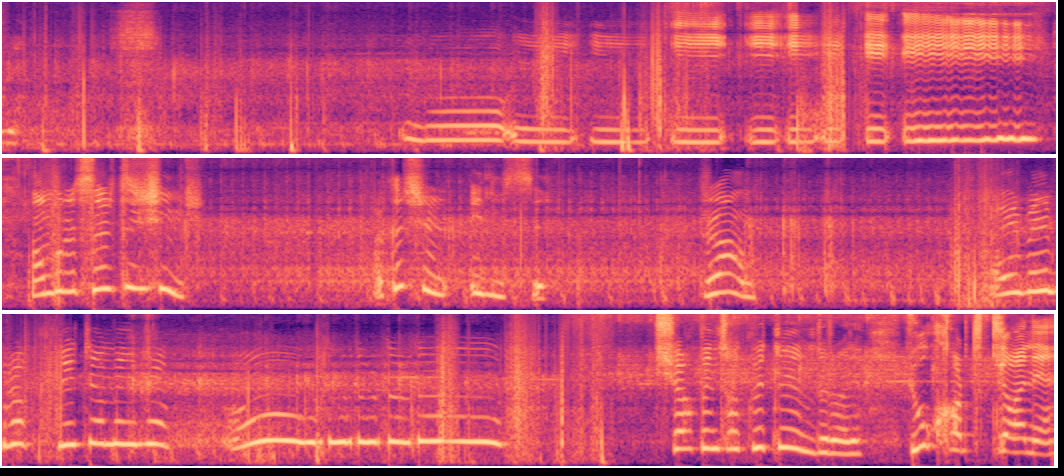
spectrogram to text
abi? Bu iyi iyi iyi iyi iyi iyi iyi. Lan burası sırtışıymış. Arkadaşlar en iyisi. Run. Hayır beni bırak. Lütfen beni bırak. Aa, vurdu vurdu vurdu vurdu. Şah beni takip etmiyordur hala. Yok artık yani.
